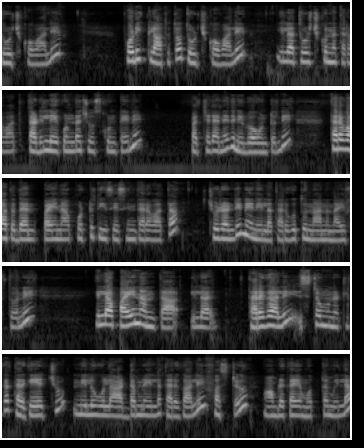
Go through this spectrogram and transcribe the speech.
తుడుచుకోవాలి. పొడి క్లాత్తో తుడుచుకోవాలి. ఇలా తుడుచుకున్న తర్వాత తడి లేకుండా చూసుకుంటేనే పచ్చడి అనేది నిల్వ ఉంటుంది. తర్వాత దానిపైన పొట్టు తీసేసిన తర్వాత చూడండి నేను ఇలా తరుగుతున్నాను నైఫ్తోని ఇలా పైన అంతా ఇలా తరగాలి ఇష్టం ఉన్నట్లుగా తరిగేయచ్చు. నిలువుల అడ్డంలో ఇలా తరగాలి. ఫస్ట్ మామిడికాయ మొత్తం ఇలా.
